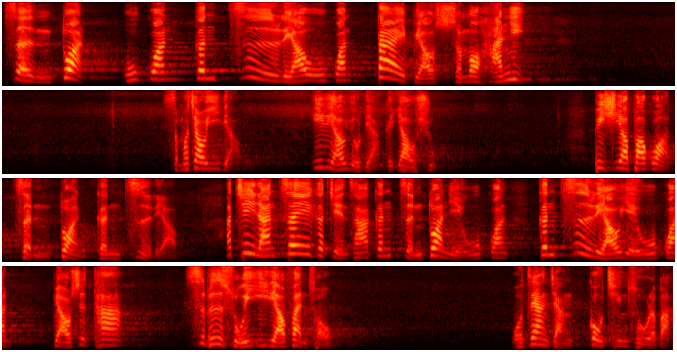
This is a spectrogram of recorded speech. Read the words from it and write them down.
诊断无关，跟治疗无关，代表什么含义？什么叫医疗？医疗有两个要素，必须要包括诊断跟治疗。啊，既然这一个检查跟诊断也无关，跟治疗也无关，表示它是不是属于医疗范畴？我这样讲够清楚了吧？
